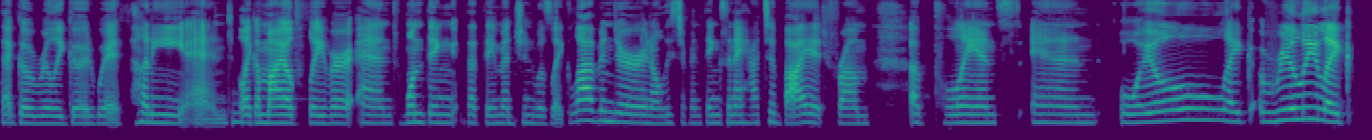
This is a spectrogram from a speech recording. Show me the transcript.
that go really good with honey and mm-hmm. like a mild flavor and one thing that they mentioned was like lavender and all these different things and I had to buy it from a plants and oil, like really like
